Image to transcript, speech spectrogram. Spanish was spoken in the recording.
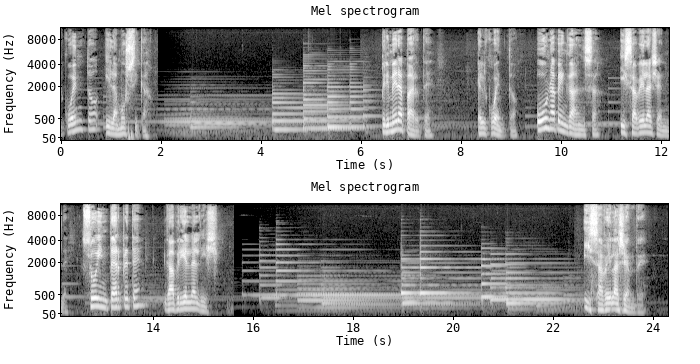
El cuento y la música. Primera parte. El cuento. Una venganza. Isabel Allende. Su intérprete, Gabriela Lish. Isabel Allende,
